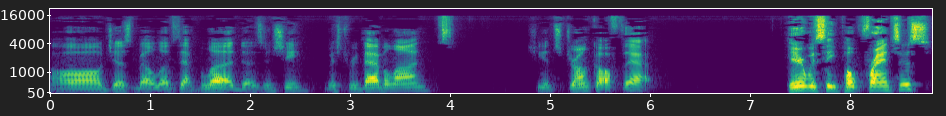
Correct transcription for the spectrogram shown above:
Oh, Jezebel loves that blood, doesn't she? Mystery Babylon. She gets drunk off that. Here we see Pope Francis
